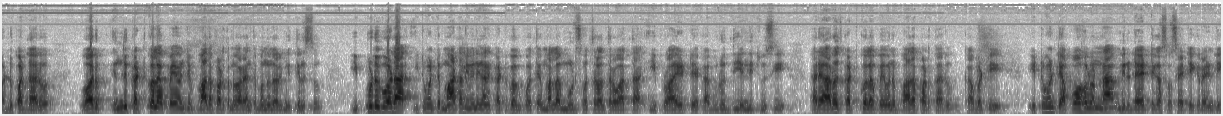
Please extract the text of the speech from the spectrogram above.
అడ్డుపడ్డారు. వారు ఎందుకు కట్టుకోలేకపోయామని చెప్పి బాధపడుతున్న వారు ఎంతమంది ఉన్నారో మీకు తెలుసు. ఇప్పుడు కూడా ఇటువంటి మాటలు విని కానీ కట్టుకోకపోతే మళ్ళీ మూడు సంవత్సరాల తర్వాత ఈ ప్రాజెక్ట్ యొక్క అభివృద్ధి అన్ని చూసి అరే ఆ రోజు కట్టుకోలేకపోయామని బాధపడతారు. కాబట్టి ఎటువంటి అపోహలు ఉన్నా మీరు డైరెక్ట్గా సొసైటీకి రండి.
